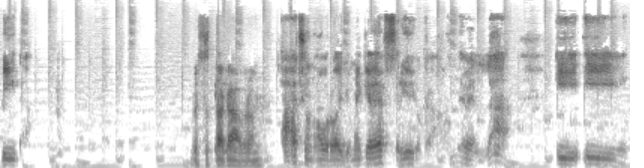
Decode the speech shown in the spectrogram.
vida. Eso está cabrón. Tacho, no, bro, yo me quedé frío, yo, cabrón, de verdad. Y, y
